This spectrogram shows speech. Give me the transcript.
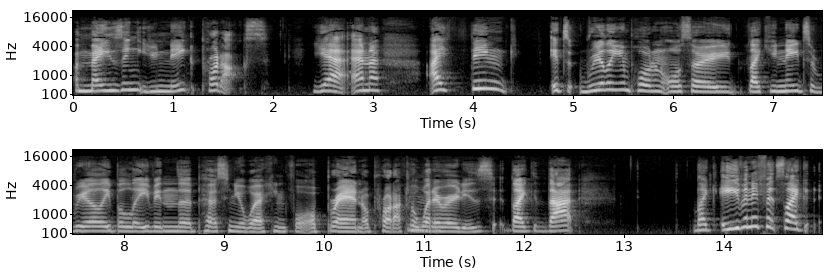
amazing, unique products. Yeah, and uh, I think it's really important also like you need to really believe in the person you're working for or brand or product or whatever it is. Like that like even if it's like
